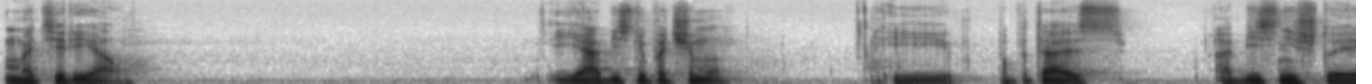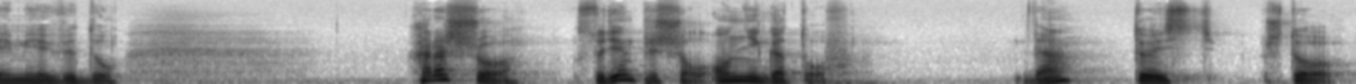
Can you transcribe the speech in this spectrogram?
материал. Я объясню почему. И попытаюсь объяснить, что я имею в виду. Хорошо, студент пришел, он не готов. Да? То есть что?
